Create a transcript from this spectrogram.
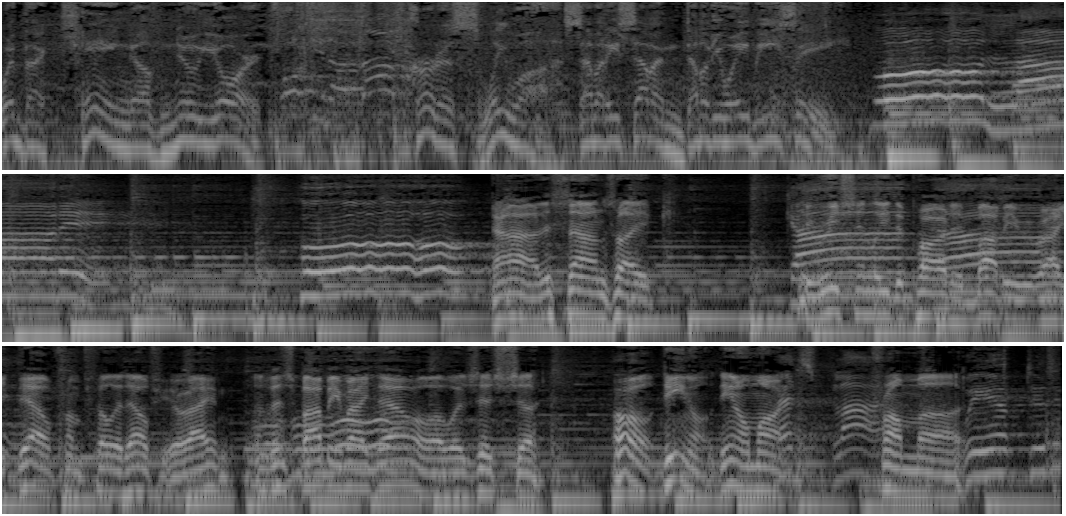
with the king of New York. Curtis Sliwa, 77 WABC. Oh, Lottie. Oh, Ah, this sounds like the recently departed Bobby Rydell from Philadelphia, right? Was this Bobby Rydell or was this, uh, oh, Dino, Dino Martin from, uh, way up to the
